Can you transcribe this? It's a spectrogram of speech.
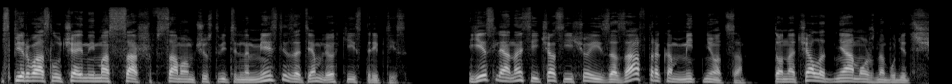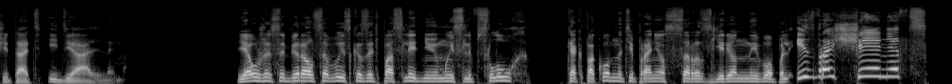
Сперва случайный массаж в самом чувствительном месте, затем легкий стриптиз. Если она сейчас еще и за завтраком метнется, то начало дня можно будет считать идеальным. Я уже собирался высказать последнюю мысль вслух, как по комнате пронесся разъяренный вопль «Извращенец!».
